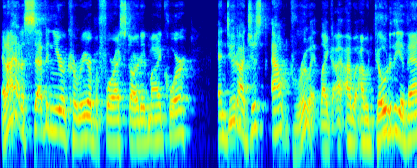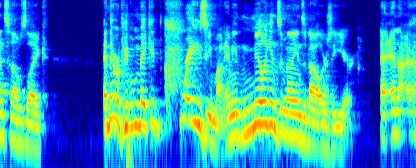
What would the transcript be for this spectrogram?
And I had a seven year career before I started MyCore. And dude, I just outgrew it. Like I, I, I would go to the events and I was like, and there were people making crazy money. I mean, millions and millions of dollars a year and I,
